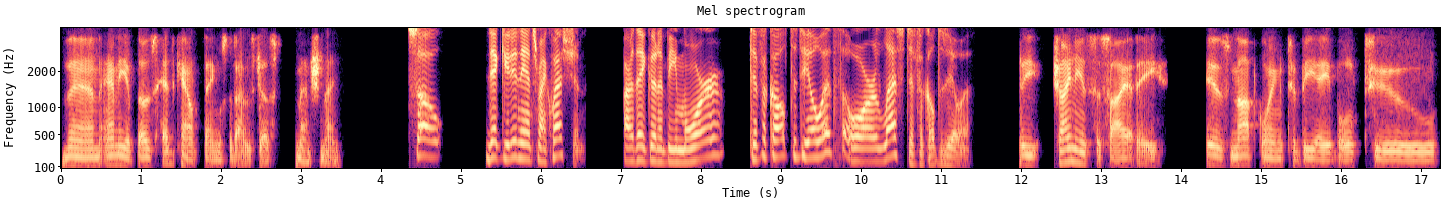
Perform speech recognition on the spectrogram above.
than any of those headcount things that I was just mentioning. So, Nick, you didn't answer my question. Are they going to be more difficult to deal with or less difficult to deal with? The Chinese society is not going to be able to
